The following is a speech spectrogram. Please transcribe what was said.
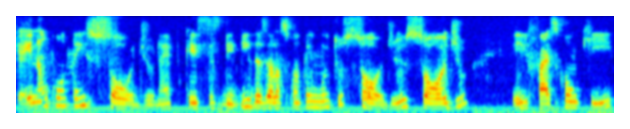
que aí não contém sódio, né? Porque essas bebidas elas contêm muito sódio. E o sódio ele faz com que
